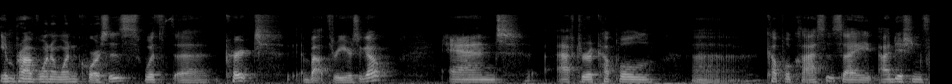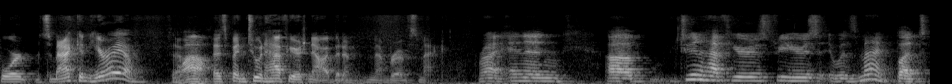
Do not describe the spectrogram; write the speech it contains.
Improv 101 courses with uh, Kurt about three years ago. And after a couple uh, couple classes, I auditioned for Zmack, and here I am. So Wow. It's been two and a half years now I've been a member of Zmack. Right, and then Uh, two and a half years, three years with Zmack, but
